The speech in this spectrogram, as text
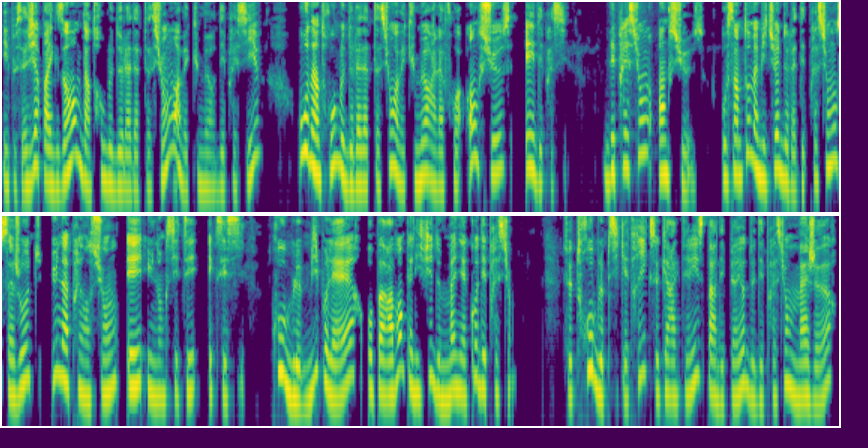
Il peut s'agir par exemple d'un trouble de l'adaptation avec humeur dépressive ou d'un trouble de l'adaptation avec humeur à la fois anxieuse et dépressive. Dépression anxieuse. Aux symptômes habituels de la dépression s'ajoutent une appréhension et une anxiété excessive. Trouble bipolaire, auparavant qualifié de maniaco-dépression. Ce trouble psychiatrique se caractérise par des périodes de dépression majeure,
